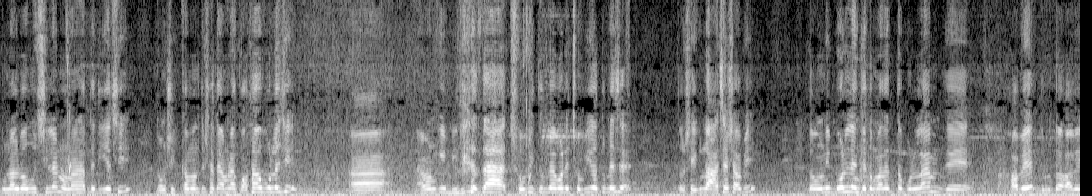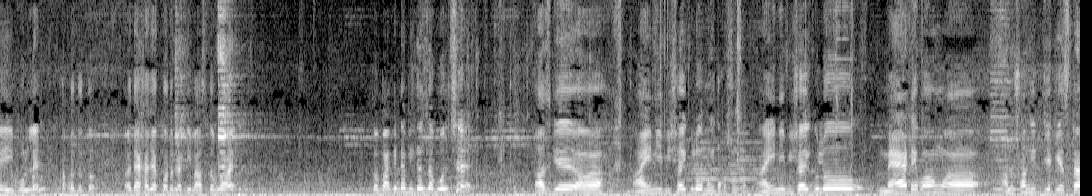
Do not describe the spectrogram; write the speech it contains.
কুণালবাবু ছিলেন, ওনার হাতে দিয়েছি, এবং শিক্ষামন্ত্রীর সাথে আমরা কথাও বলেছি। এমনকি বিদেশদা ছবি তুলবে বলে ছবিও তুলেছে, তো সেগুলো আছে সবই। তো উনি বললেন যে, তোমাদের তো বললাম যে হবে, দ্রুত হবে, এই বললেন আপাতত। দেখা যাক কতটা কি বাস্তব হয়। তো বাকিটা বিদেশদা বলছে। আজকে আইনি বিষয়গুলো, মহিতা হাসুন আইনি বিষয়গুলো, ম্যাট এবং আনুষঙ্গিক যে কেসটা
